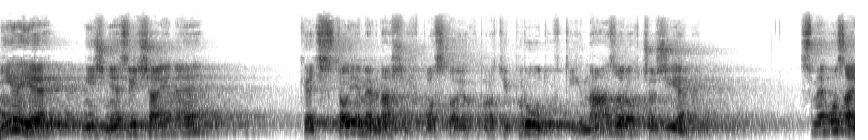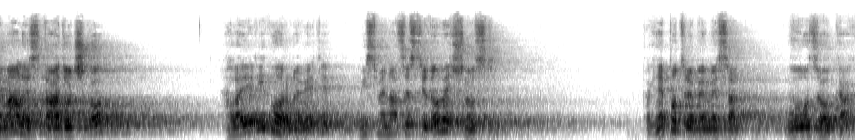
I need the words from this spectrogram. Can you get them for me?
nie je nič nezvyčajné, keď stojíme v našich postojoch proti prúdu, v tých názoroch, čo žijeme. Sme ozaj malé stádočko, ale je výborné, viete? My sme na ceste do väčšnosti. Tak nepotrebujeme sa v úvodzovkách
